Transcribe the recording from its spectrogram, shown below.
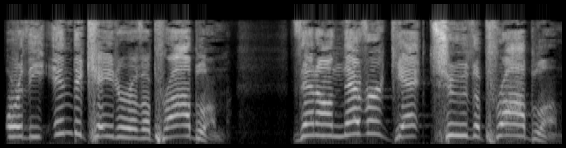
or the indicator of a problem, then I'll never get to the problem.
